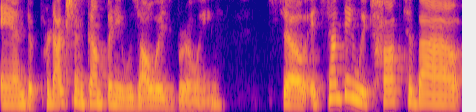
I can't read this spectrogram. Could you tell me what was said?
and the production company was always brewing. So it's something we talked about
